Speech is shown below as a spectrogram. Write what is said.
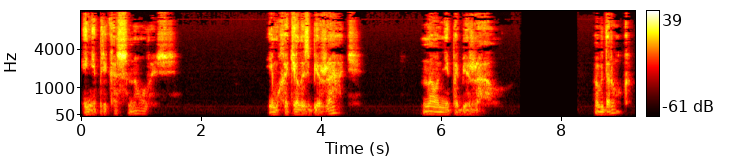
и не прикоснулась. Ему хотелось бежать, но он не побежал. Вдруг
